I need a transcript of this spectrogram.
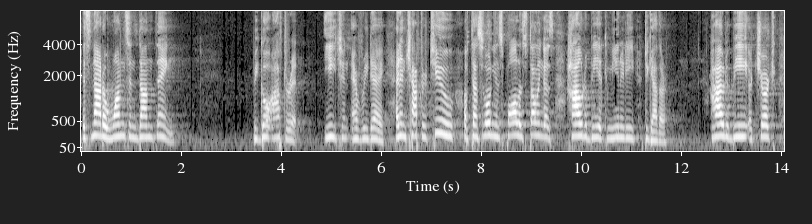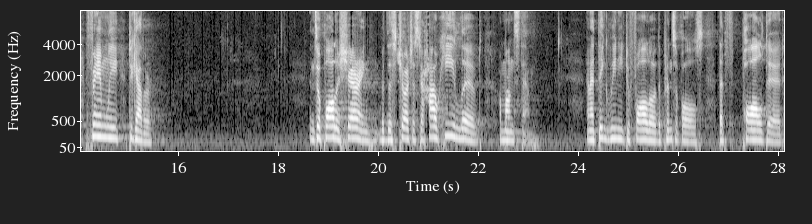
it's not a once and done thing. We go after it each and every day. And in chapter 2 of Thessalonians, Paul is telling us how to be a community together, how to be a church family together. And so Paul is sharing with this church as to how he lived amongst them. And I think we need to follow the principles that Paul did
